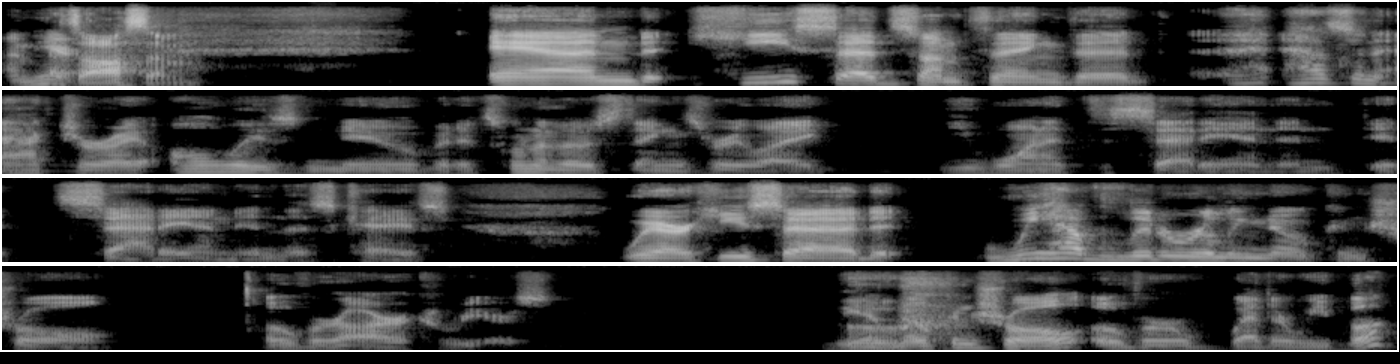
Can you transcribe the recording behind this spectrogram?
I'm here. That's awesome. And he said something that as an actor, I always knew, but it's one of those things where like you want it to set in, and it sat in in this case, where he said, We have literally no control over our careers. We Oof. have no control over whether we book.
